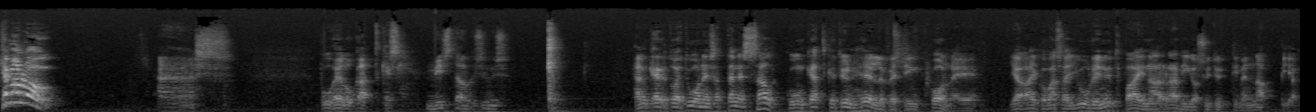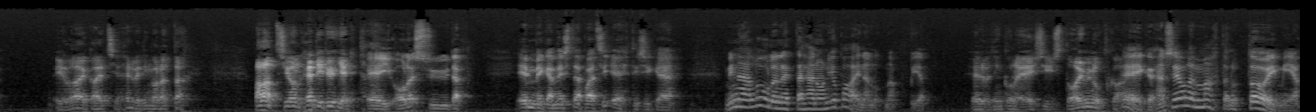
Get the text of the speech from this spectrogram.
Cameron! Äs. Puhelu katkesi. Mistä on kysymys? Hän kertoi tuoneensa tänne salkkuun kätketyn helvetin koneen ja aikovansa juuri nyt painaa radiosytyttimen nappia. Ei ole aika etsiä helvetin konetta. Palatsi on heti tyhjennettävä. Ei ole syytä. Emmekä me sitä paitsi ehtisikään. Minä luulen, että hän on jo painanut nappia. Helvetin kone ei siis toiminutkaan. Eiköhän se ole mahtanut toimia.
